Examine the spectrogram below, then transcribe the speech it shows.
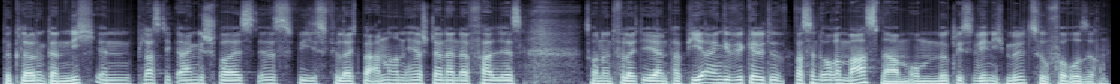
Bekleidung dann nicht in Plastik eingeschweißt ist, wie es vielleicht bei anderen Herstellern der Fall ist, sondern vielleicht eher in Papier eingewickelt. Was sind eure Maßnahmen, um möglichst wenig Müll zu verursachen?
